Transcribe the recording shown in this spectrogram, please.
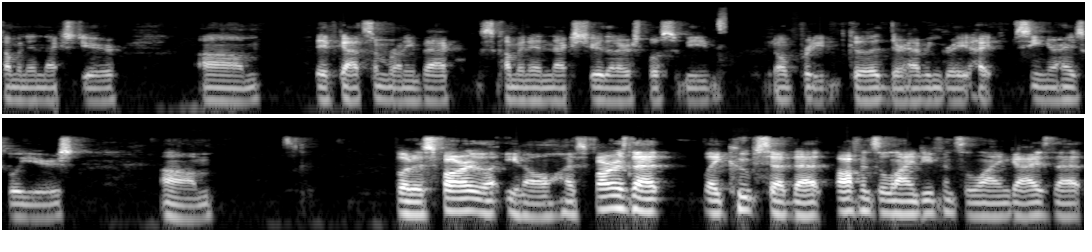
coming in next year. Um, they've got some running backs coming in next year that are supposed to be, you know, pretty good. They're having great high, senior high school years. Um, but as far as you know, as far as that like Coop said, that offensive line, defensive line guys that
